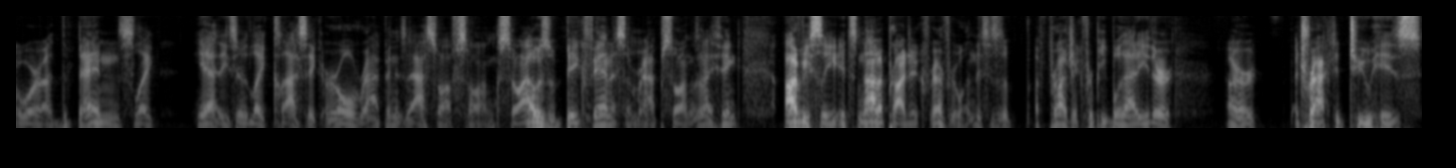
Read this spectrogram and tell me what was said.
or uh, The Bends, like, yeah, these are like classic Earl rapping his ass off songs. So I was a big fan of some rap songs. And I think obviously it's not a project for everyone. This is a, a project for people that either are attracted to his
